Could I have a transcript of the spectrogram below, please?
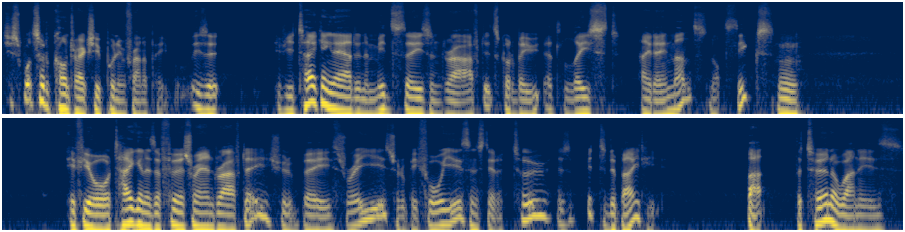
just what sort of contracts you put in front of people. Is it if you're taking it out in a mid-season draft, it's got to be at least eighteen months, not six. Mm. If you're taken as a first-round draftee, should it be three years? Should it be four years instead of two? There's a bit to debate here, but the Turner one is.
